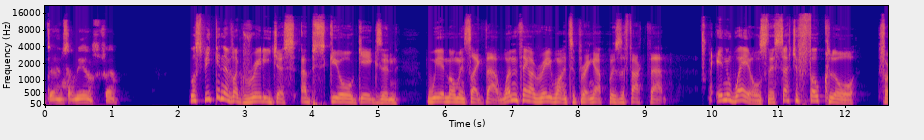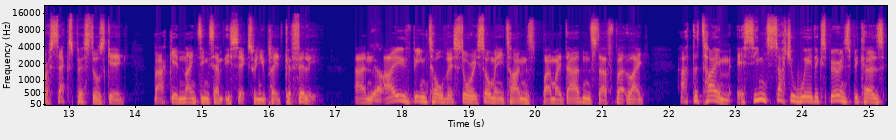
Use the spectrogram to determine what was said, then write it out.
doing something else. So. Well, speaking of like really just obscure gigs and weird moments like that, one thing I really wanted to bring up was the fact that in Wales, there's such a folklore for a Sex Pistols gig back in 1976 when you played Caerphilly. And Yeah. I've been told this story so many times by my dad and stuff, but like at the time, it seemed such a weird experience because,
